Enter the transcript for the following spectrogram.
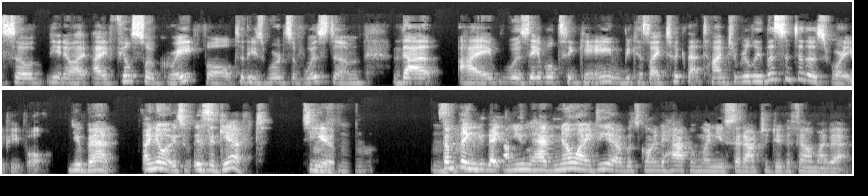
so you know I, I feel so grateful to these words of wisdom that I was able to gain because I took that time to really listen to those 40 people. You bet. I know it's, it's a gift to you. Mm-hmm. Mm-hmm. Something that you had no idea was going to happen when you set out to do the film, I bet.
